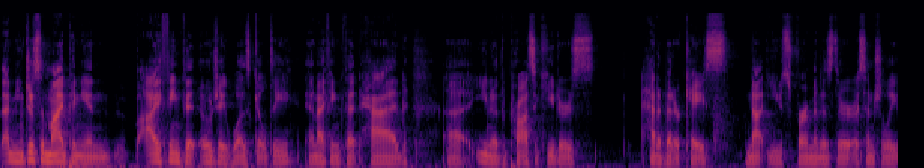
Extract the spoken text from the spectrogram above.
I mean, just in my opinion, I think that OJ was guilty. And I think that had, uh, you know, the prosecutors had a better case, not use Fuhrman as their essentially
